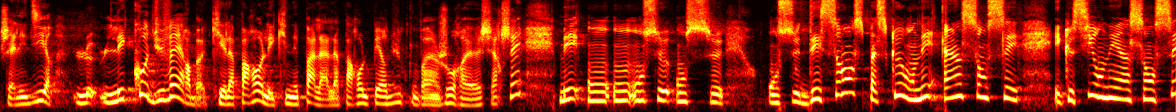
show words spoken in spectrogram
j'allais dire, l'écho du verbe, qui est la parole et qui n'est pas la, parole perdue qu'on va un jour chercher, mais on, on se, on se on se décense parce qu'on est insensé. Et que si on est insensé,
